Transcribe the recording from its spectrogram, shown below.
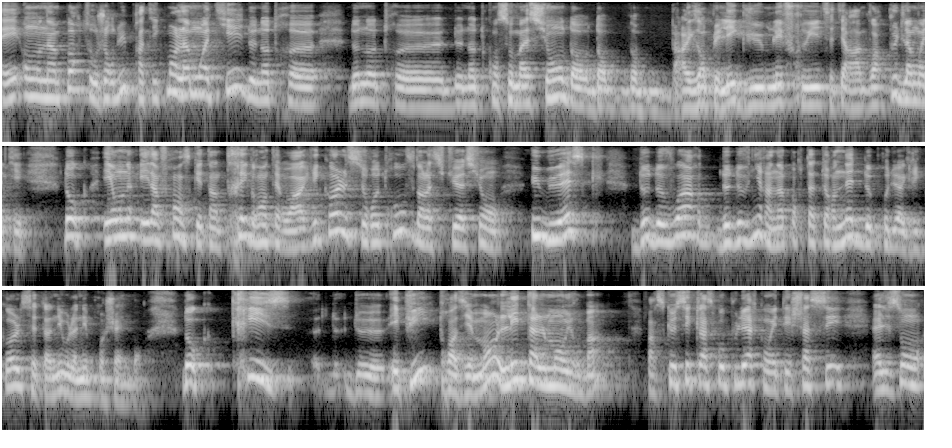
et on importe aujourd'hui pratiquement la moitié de notre, de notre, de notre consommation, dans, par exemple les légumes, les fruits, etc., voire plus de la moitié. Donc, et, la France, qui est un très grand terroir agricole, se retrouve dans la situation ubuesque de devoir de devenir un importateur net de produits agricoles cette année ou l'année prochaine. Bon. Donc, crise de, et puis, troisièmement, l'étalement urbain parce que ces classes populaires qui ont été chassées, elles ont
